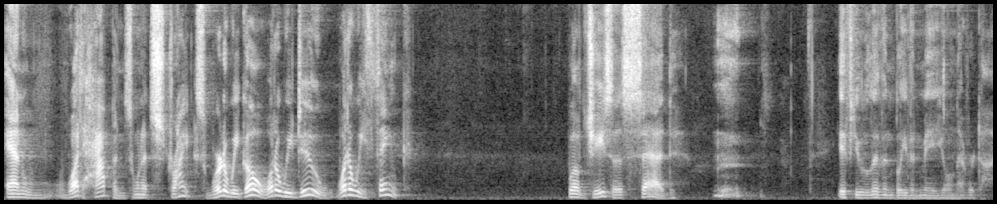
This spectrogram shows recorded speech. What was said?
And what happens when it strikes? Where do we go? What do we do? What do we think? Well, Jesus said, If you live and believe in me, you'll never die.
